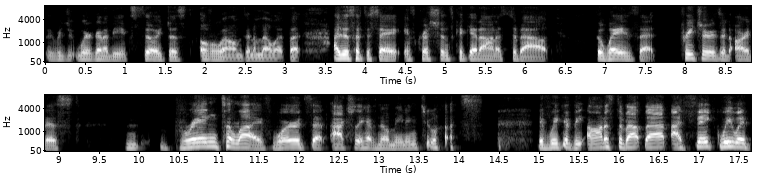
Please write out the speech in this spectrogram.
we're going to be still just overwhelmed in a minute. But I just have to say, if Christians could get honest about the ways that preachers and artists bring to life words that actually have no meaning to us, if we could be honest about that, I think we would.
